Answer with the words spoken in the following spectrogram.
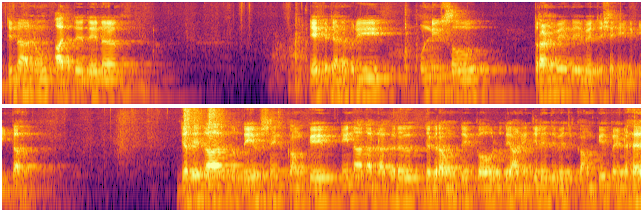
ਜਿਨ੍ਹਾਂ ਨੂੰ ਅੱਜ ਦੇ ਦਿਨ 1 ਜਨਵਰੀ 1993 ਦੇ ਵਿੱਚ ਸ਼ਹੀਦ ਕੀਤਾ। ਜਥੇਦਾਰ ਗੁਰਦੇਵ ਸਿੰਘ ਕੌਂਕੇ, ਇਹਨਾਂ ਦਾ ਨਗਰ ਜਗਰਾਉਂ ਦੇ ਕੋਲ ਲੁਧਿਆਣੇ ਜ਼ਿਲ੍ਹੇ ਦੇ ਵਿੱਚ ਕੌਂਕੇ ਪਿੰਡ ਹੈ।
